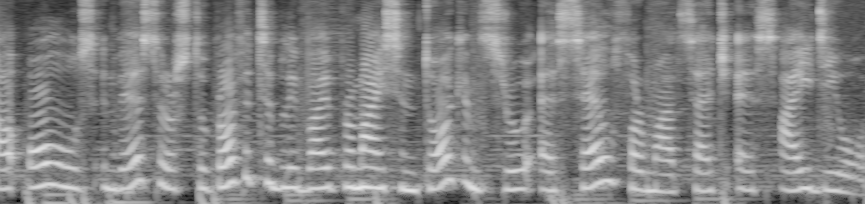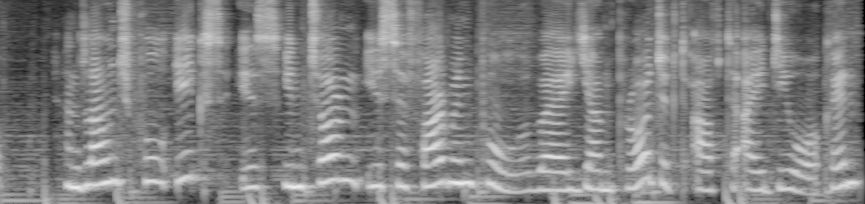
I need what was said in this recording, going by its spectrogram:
allows investors to profitably buy promising tokens through a sale format such as IDO. And Launch Pool X is in turn is a farming pool where young project after IDO can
